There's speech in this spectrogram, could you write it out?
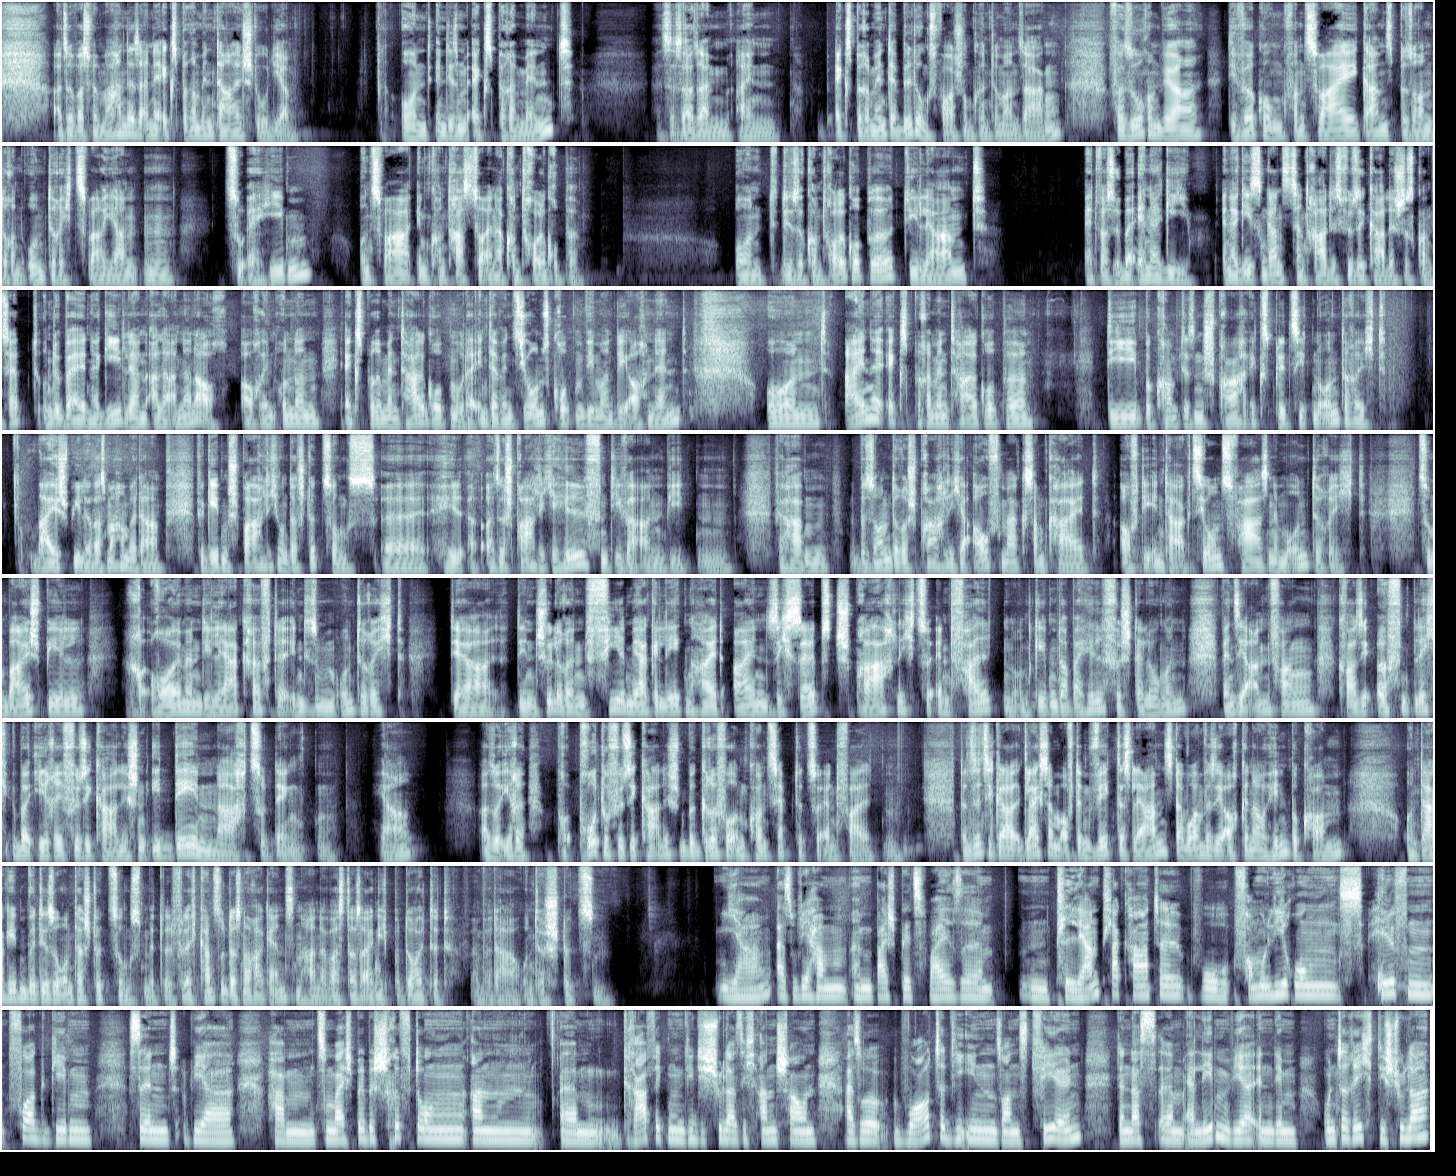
Also was wir machen, ist eine Experimentalstudie. Und in diesem Experiment, es ist also ein, ein Experiment der Bildungsforschung, könnte man sagen, versuchen wir die Wirkung von zwei ganz besonderen Unterrichtsvarianten zu erheben, und zwar im Kontrast zu einer Kontrollgruppe. Und diese Kontrollgruppe, die lernt etwas über Energie. Energie ist ein ganz zentrales physikalisches Konzept und über Energie lernen alle anderen auch. Auch in unseren Experimentalgruppen oder Interventionsgruppen, wie man die auch nennt. Und eine Experimentalgruppe, die bekommt diesen sprachexpliziten Unterricht. Beispiele, was machen wir da? Wir geben sprachliche Unterstützungs, äh, also sprachliche Hilfen, die wir anbieten. Wir haben eine besondere sprachliche Aufmerksamkeit auf die Interaktionsphasen im Unterricht. Zum Beispiel räumen die Lehrkräfte in diesem Unterricht der den Schülerinnen viel mehr Gelegenheit ein, sich selbst sprachlich zu entfalten und geben dabei Hilfestellungen, wenn sie anfangen, quasi öffentlich über ihre physikalischen Ideen nachzudenken. Ja? Also ihre protophysikalischen Begriffe und Konzepte zu entfalten. Dann sind sie gleichsam auf dem Weg des Lernens, da wollen wir sie auch genau hinbekommen. Und da geben wir diese Unterstützungsmittel. Vielleicht kannst du das noch ergänzen, Hanne, was das eigentlich bedeutet, wenn wir da unterstützen. Ja, also wir haben ähm, beispielsweise ähm, Lernplakate, wo Formulierungshilfen vorgegeben sind. Wir haben zum Beispiel Beschriftungen an ähm, Grafiken, die die Schüler sich anschauen, also Worte, die ihnen sonst fehlen. Denn das ähm, erleben wir in dem Unterricht. Die Schüler,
